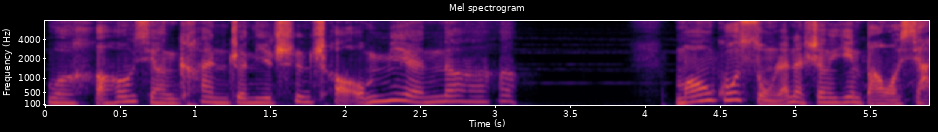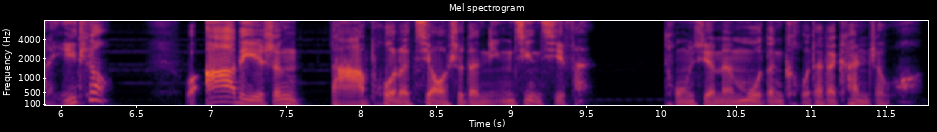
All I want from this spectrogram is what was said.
我好想看着你吃炒面呐！毛骨悚然的声音把我吓了一跳。我啊的一声打破了教室的宁静气氛，同学们目瞪口呆的看着我，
